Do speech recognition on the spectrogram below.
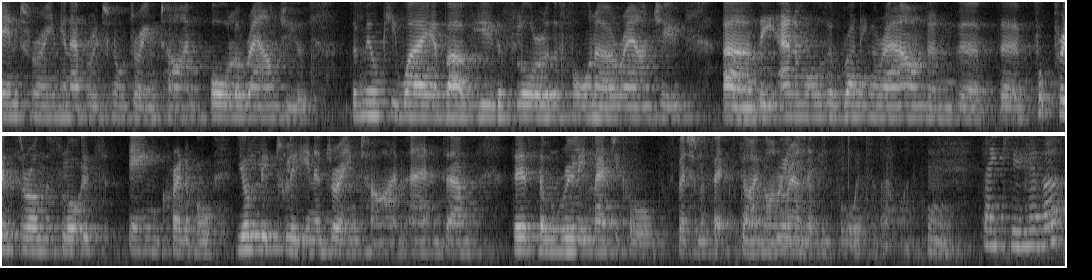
entering an Aboriginal dream time all around you. The Milky Way above you, the flora, the fauna around you, uh, the animals are running around, and the, the footprints are on the floor. It's incredible. You're literally in a dream time, and um, there's some really magical special effects going on really around it. looking forward to that one. Mm. Thank you, Heather.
